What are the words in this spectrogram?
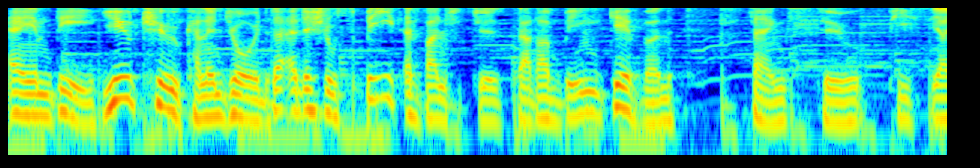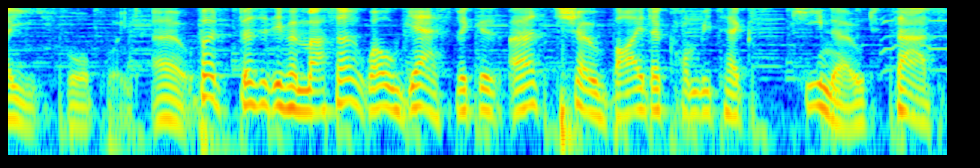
AMD, you too can enjoy the additional speed advantages that are being given thanks to PCIe 4.0. But does it even matter? Well, yes, because as shown by the Computex keynote, that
